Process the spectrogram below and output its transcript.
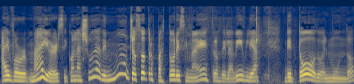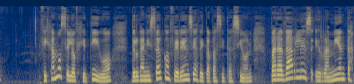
Ivor Myers y con la ayuda de muchos otros pastores y maestros de la Biblia de todo el mundo, fijamos el objetivo de organizar conferencias de capacitación para darles herramientas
